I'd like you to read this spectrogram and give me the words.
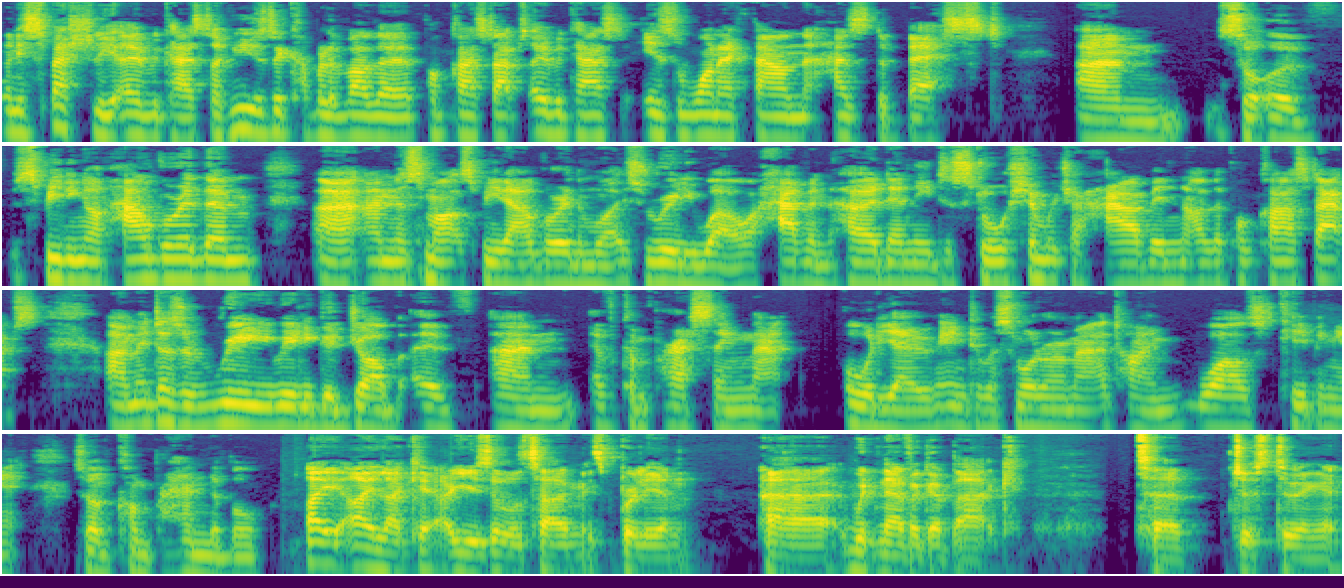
and especially Overcast. I've used a couple of other podcast apps. Overcast is the one I found that has the best um, sort of speeding up algorithm uh, and the smart speed algorithm works really well. I haven't heard any distortion, which I have in other podcast apps. Um, it does a really, really good job of um, of compressing that audio into a smaller amount of time whilst keeping it sort of comprehensible. I, I like it. I use it all the time. It's brilliant. Uh, would never go back to just doing it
